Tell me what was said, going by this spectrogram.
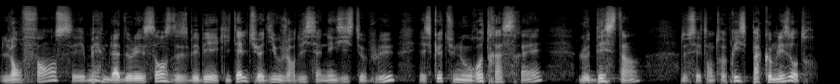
l'enfance et même l'adolescence de ce bébé Equitel? Tu as dit aujourd'hui ça n'existe plus. Est-ce que tu nous retracerais le destin de cette entreprise, pas comme les autres?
